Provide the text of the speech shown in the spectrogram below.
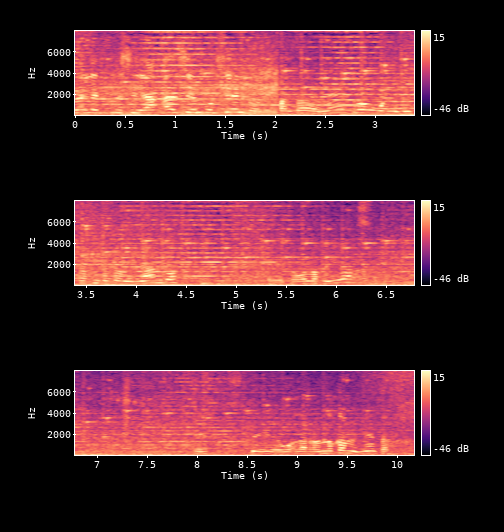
la electricidad al 100%. Falta de metro, bueno, mucha gente caminando eh, todos los días este, o agarrando camionetas.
